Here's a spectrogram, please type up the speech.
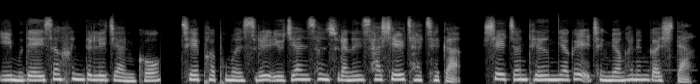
이 무대에서 흔들리지 않고 제 퍼포먼스를 유지한 선수라는 사실 자체가 실전 대응력을 증명하는 것이다.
